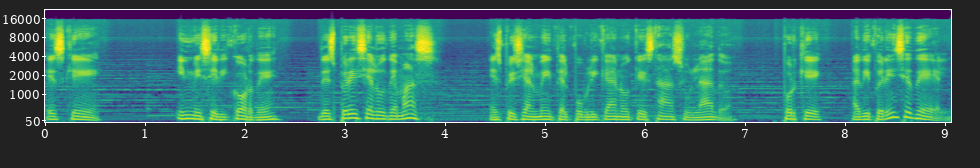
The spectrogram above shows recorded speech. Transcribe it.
es que, inmisericordia, desprecia a los demás, especialmente al publicano que está a su lado, porque, a diferencia de él,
